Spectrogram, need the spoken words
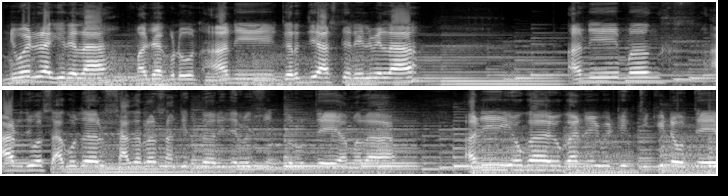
निवडला गेलेला माझ्याकडून. आणि गर्दी असते रेल्वेला. आणि मग आठ दिवस अगोदर सागरला सांगितलं रिझर्वेशन करून दे आम्हाला. आणि योगा योगाने वेटिंग तिकीट होते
